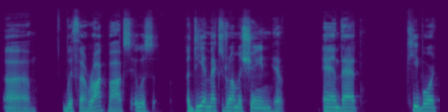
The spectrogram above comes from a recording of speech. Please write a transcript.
uh, with a Rock Box, it was a DMX drum machine Yep. and that keyboard,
